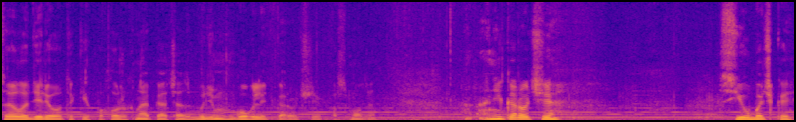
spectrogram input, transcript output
целое дерево таких похожих на опять. Сейчас будем гуглить, короче, и посмотрим. Они, короче, с юбочкой.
